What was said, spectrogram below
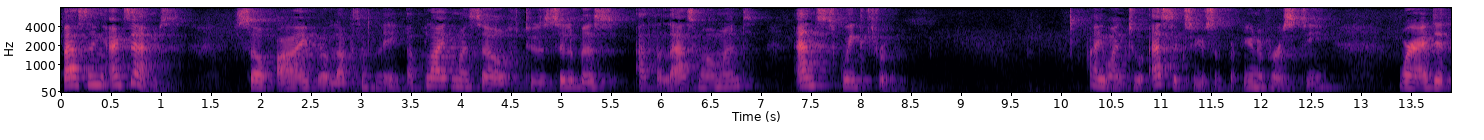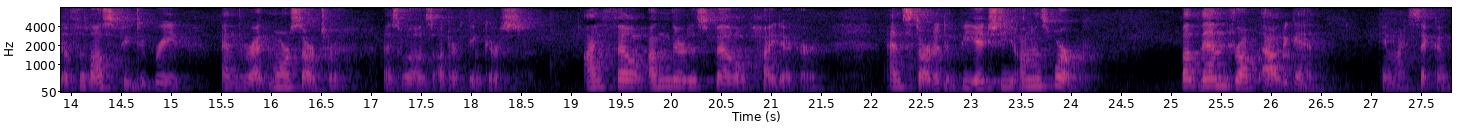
passing exams, so I reluctantly applied myself to the syllabus at the last moment and squeaked through. I went to Essex University, where I did a philosophy degree and read more Sartre, as well as other thinkers. I fell under the spell of Heidegger and started a PhD on his work, but then dropped out again in my second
